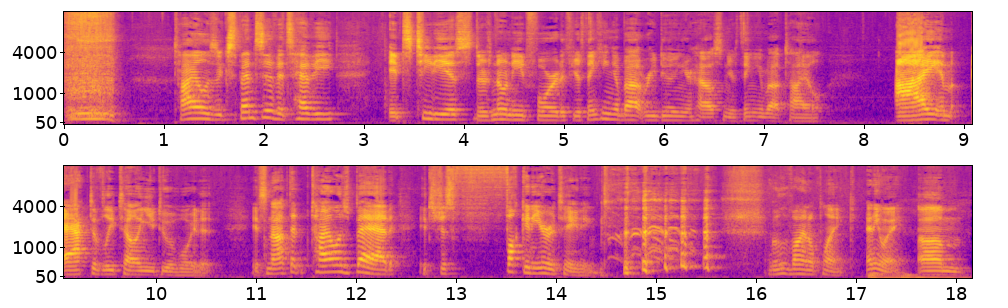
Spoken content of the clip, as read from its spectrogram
Tile is expensive. It's heavy. It's tedious. There's no need for it. If you're thinking about redoing your house and you're thinking about tile, I am actively telling you to avoid it. It's not that tile is bad. It's just fucking irritating. With a vinyl plank. Anyway, um,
